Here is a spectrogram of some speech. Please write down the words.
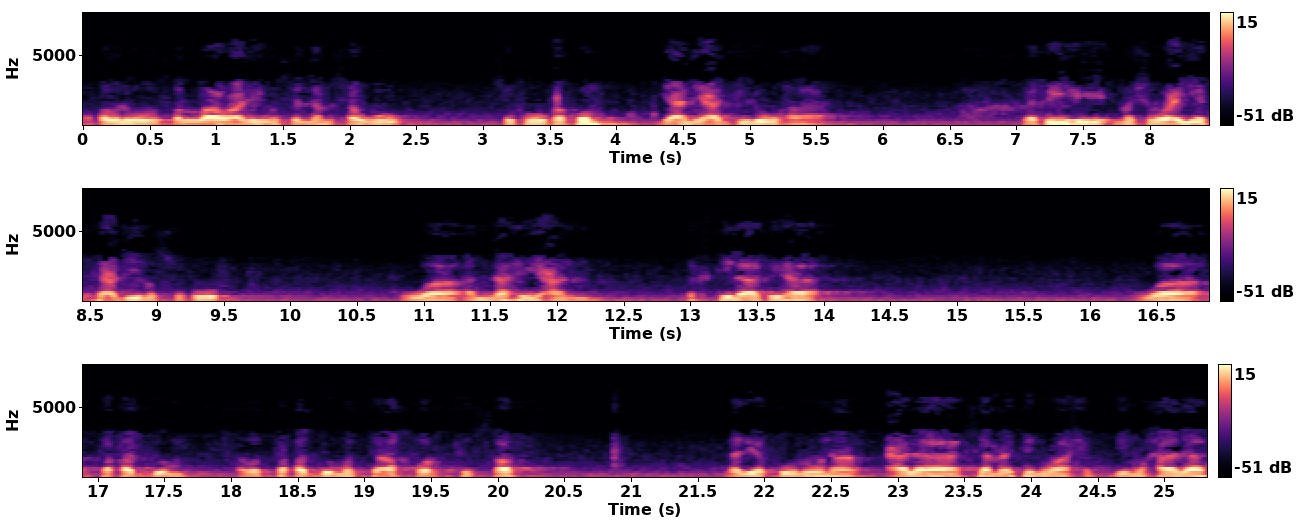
وقوله صلى الله عليه وسلم سووا صفوفكم يعني عدلوها ففيه مشروعية تعديل الصفوف والنهي عن اختلافها وتقدم أو التقدم والتأخر في الصف بل يكونون على سمة واحد بمحاذاة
